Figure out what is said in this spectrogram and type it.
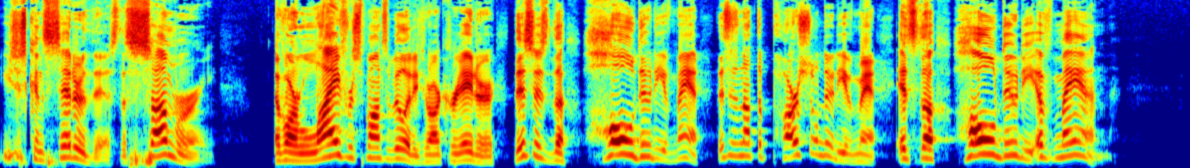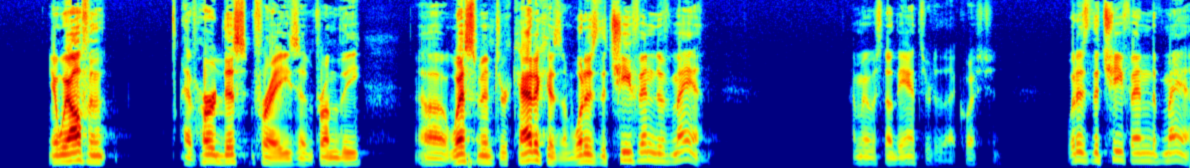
You just consider this the summary of our life responsibility to our Creator. This is the whole duty of man. This is not the partial duty of man, it's the whole duty of man. You know, we often have heard this phrase and from the uh, Westminster Catechism what is the chief end of man? How many of us know the answer to that question? What is the chief end of man?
